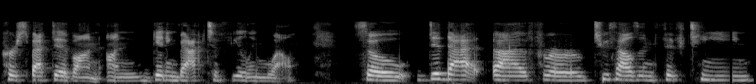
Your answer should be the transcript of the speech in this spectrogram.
perspective on on getting back to feeling well. So did that uh, for 2015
